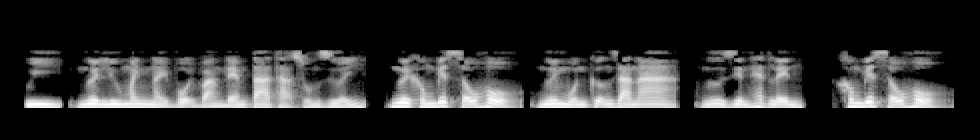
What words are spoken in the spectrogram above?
uy, ngươi lưu manh này vội vàng đem ta thả xuống dưới, ngươi không biết xấu hổ, ngươi muốn cưỡng gian a, ngư diên hét lên, không biết xấu hổ,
